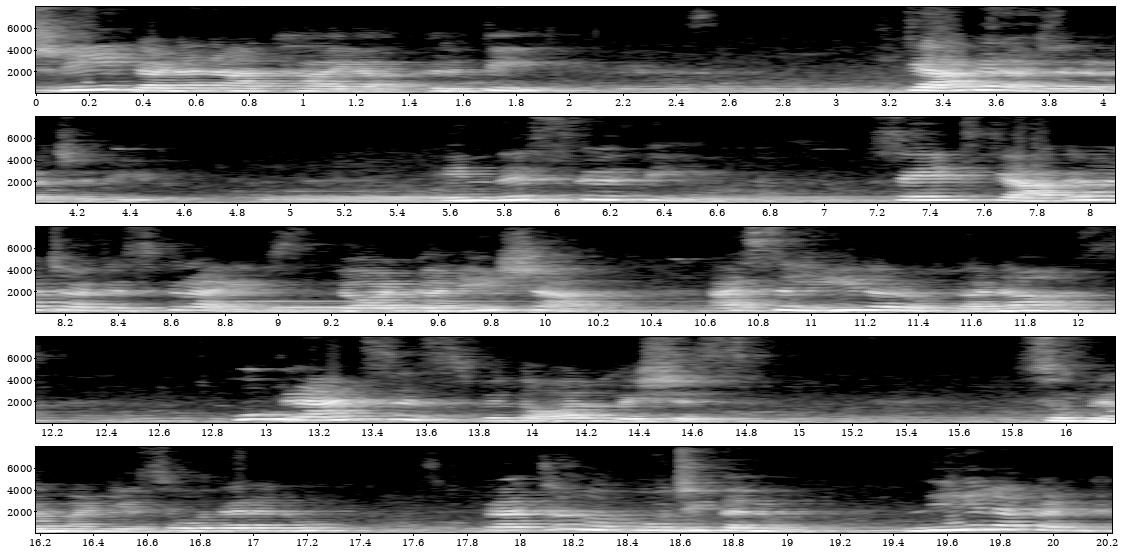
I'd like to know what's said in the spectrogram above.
ಶ್ರೀ ಗಣನಾಥಾಯ ಕೃತಿ, ತ್ಯಾಗರಾಜರ ರಚನೆ ಇದು. In this kriti Saint Tyagaraja describes Lord Ganesha as the leader of Ganas, who grants us with all wishes. Subrahmanya ಸೋದರನು ಪ್ರಥಮ ಪೂಜಿತನು ನೀಲಕಂಠ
